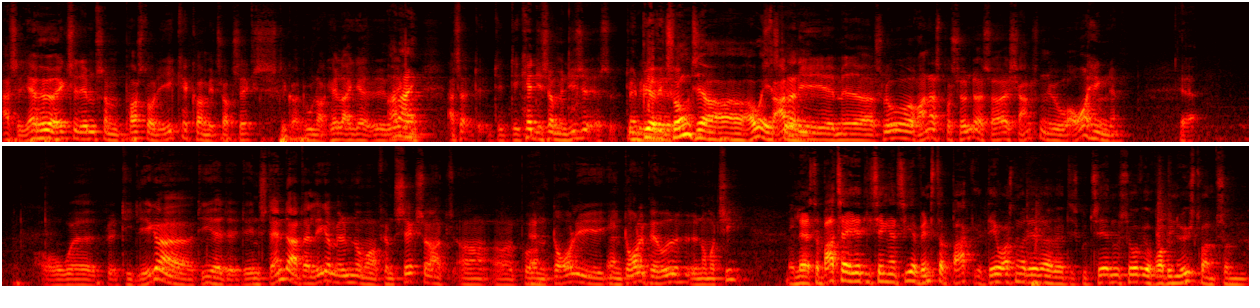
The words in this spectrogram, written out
Altså, jeg hører ikke til dem, som påstår, at de ikke kan komme i top 6. Det gør du nok heller ikke. Jeg nej, nej. Altså, det, det kan de så, men disse... Altså, de men bliver vi tvunget til at afæske? Starter de med at slå Randers på søndag, så er chancen jo overhængende. Ja. Og øh, de ligger, de er, det er en standard, der ligger mellem nummer 5-6 og, og, og på ja. en dårlig, ja. i en dårlig periode øh, nummer 10. Men lad os da bare tage et af de ting, han siger, venstre bak. Det er jo også noget af det, der er diskuteret. Nu så vi Robin Østrøm, som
